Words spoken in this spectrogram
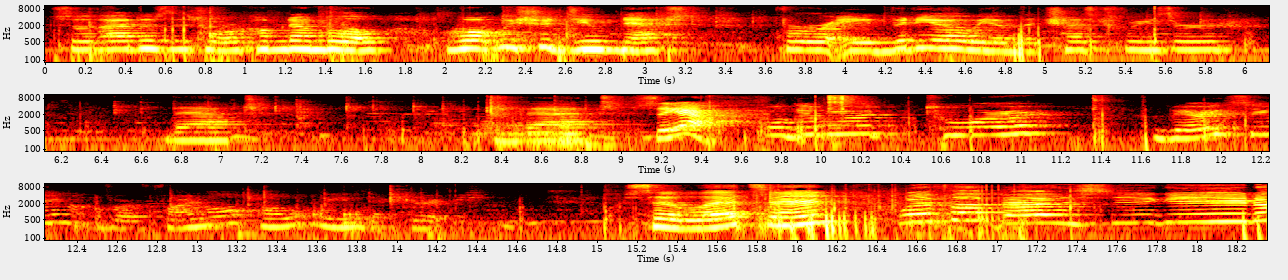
So that is the tour. Comment down below what we should do next for a video. We have the chest freezer, that, and that. So yeah. We'll give you a tour very soon of our final Halloween decoration. So let's end. With a basket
